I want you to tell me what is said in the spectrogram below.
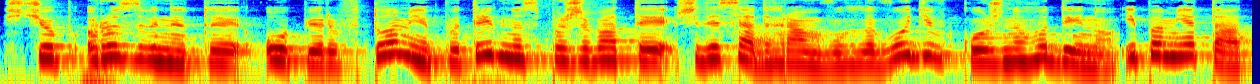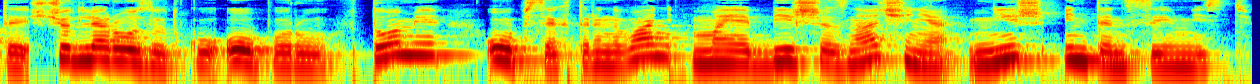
Щоб розвинути опір в томі, потрібно споживати 60 грам вуглеводів кожну годину і пам'ятати, що для розвитку опору в томі обсяг тренувань має більше значення ніж інтенсивність.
